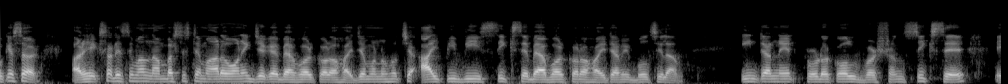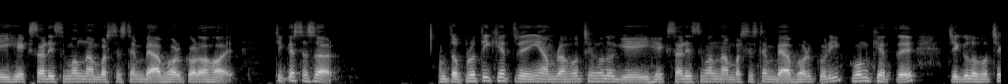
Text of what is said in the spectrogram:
ওকে স্যার আর হেক্সাডেসিমাল নাম্বার সিস্টেম আরও অনেক জায়গায় ব্যবহার করা হয়। যেমন হচ্ছে আইপিভি সিক্সে ব্যবহার করা হয়, এটা আমি বলছিলাম। ইন্টারনেট প্রোটোকল ভার্সন সিক্সে এই হেক্সাডেসিমাল নাম্বার সিস্টেম ব্যবহার করা হয়। ঠিক আছে স্যার তো প্রতি ক্ষেত্রেই আমরা হচ্ছে হলো গিয়ে এই হেক্সাডেসিমাল নাম্বার সিস্টেম ব্যবহার করি, কোন ক্ষেত্রে? যেগুলো হচ্ছে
